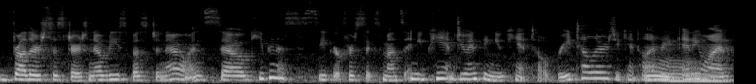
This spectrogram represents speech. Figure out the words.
brothers, sisters, nobody's supposed to know. And so keeping a secret for six months, and you can't do anything. You can't tell retailers. You can't tell Mm. anyone.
